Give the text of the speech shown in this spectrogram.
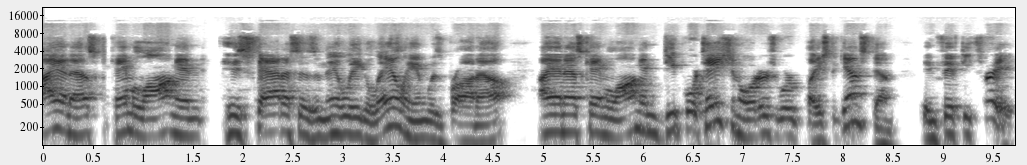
INS came along and his status as an illegal alien was brought out. INS came along and deportation orders were placed against him in 53.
